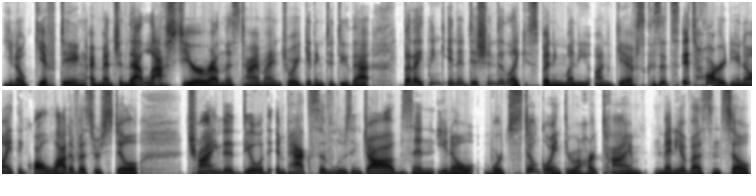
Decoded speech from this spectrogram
you know, gifting. I mentioned that last year around this time. I enjoy getting to do that. But I think in addition to like spending money on gifts, because it's it's hard, you know, I think a lot of us are still trying to deal with the impacts of losing jobs and you know we're still going through a hard time many of us. And so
